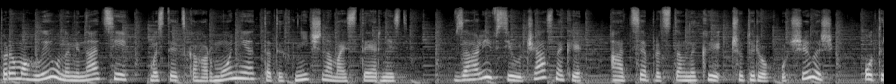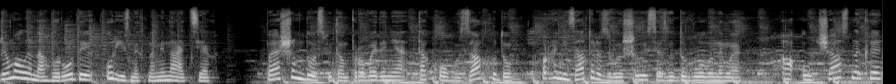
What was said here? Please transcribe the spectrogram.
перемогли у номінації Мистецька гармонія та технічна майстерність. Взагалі, всі учасники, а це представники чотирьох училищ, отримали нагороди у різних номінаціях. Першим досвідом проведення такого заходу організатори залишилися задоволеними, а учасники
